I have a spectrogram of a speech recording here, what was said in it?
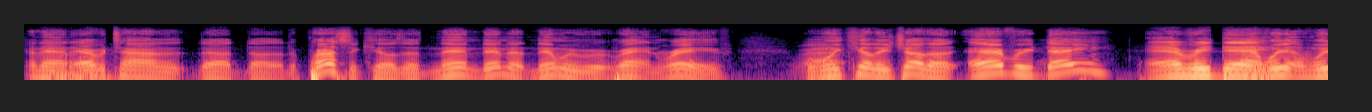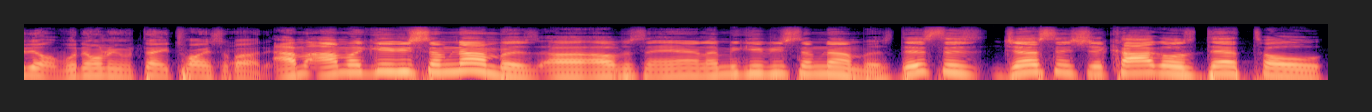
And then every time the the, the pressure kills us, then then then we rant and rave. When we kill each other every day, Every day. and we, we don't we don't even think twice about it. I'm, I'm gonna give you some numbers, uh, Officer Aaron. Let me give you some numbers. This is just in Chicago's death toll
